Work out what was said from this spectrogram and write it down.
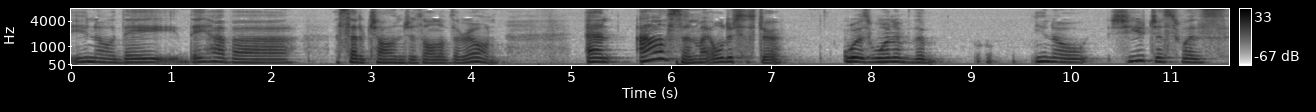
you know, they they have a, a set of challenges all of their own. And Allison, my older sister, was one of the, you know, she just was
